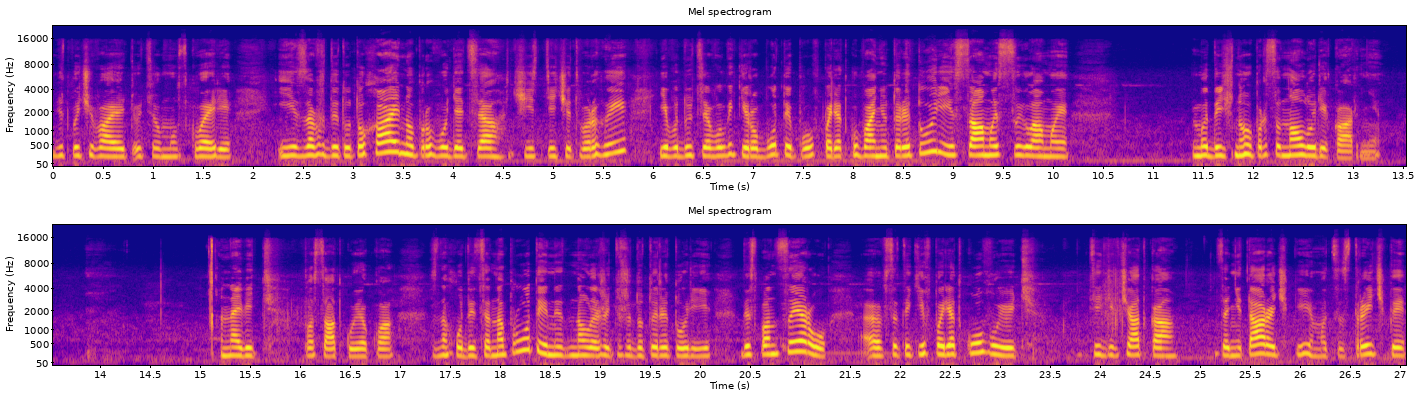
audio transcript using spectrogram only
відпочивають у цьому сквері. І завжди тут охайно проводяться чисті четверги і ведуться великі роботи по впорядкуванню території саме силами медичного персоналу лікарні. Навіть посадку, яка знаходиться напроти і не належить вже до території диспансеру, е, все-таки впорядковують ці дівчатка санітарочки, медсестрички,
